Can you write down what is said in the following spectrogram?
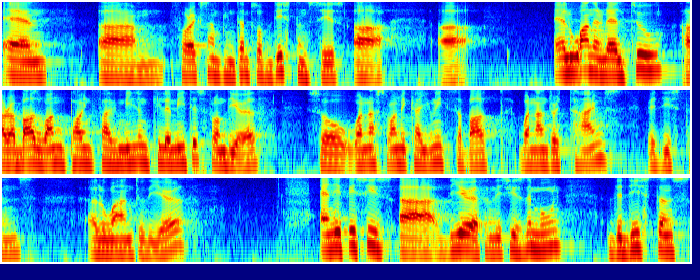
and um, for example, in terms of distances, uh, uh, L1 and L2 are about 1.5 million kilometers from the Earth. So one astronomical unit is about 100 times the distance L1 to the Earth. And if this is uh, the Earth and this is the Moon, the distance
